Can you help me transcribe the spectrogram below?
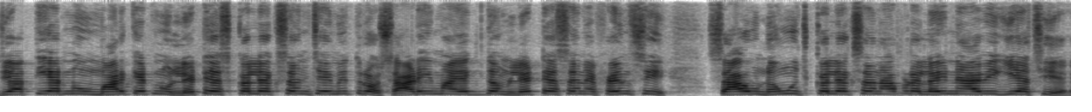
જે અત્યારનું માર્કેટનું લેટેસ્ટ કલેક્શન છે. મિત્રો, સાડીમાં એકદમ લેટેસ્ટ અને ફેન્સી સાવ નવું જ કલેક્શન આપણે લઈને આવી ગયા છીએ.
